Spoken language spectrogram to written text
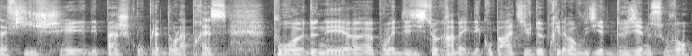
affiches et des pages complètes dans la presse pour donner, pour mettre des histogrammes avec des comparatifs de prix, d'abord vous y êtes deuxième souvent,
